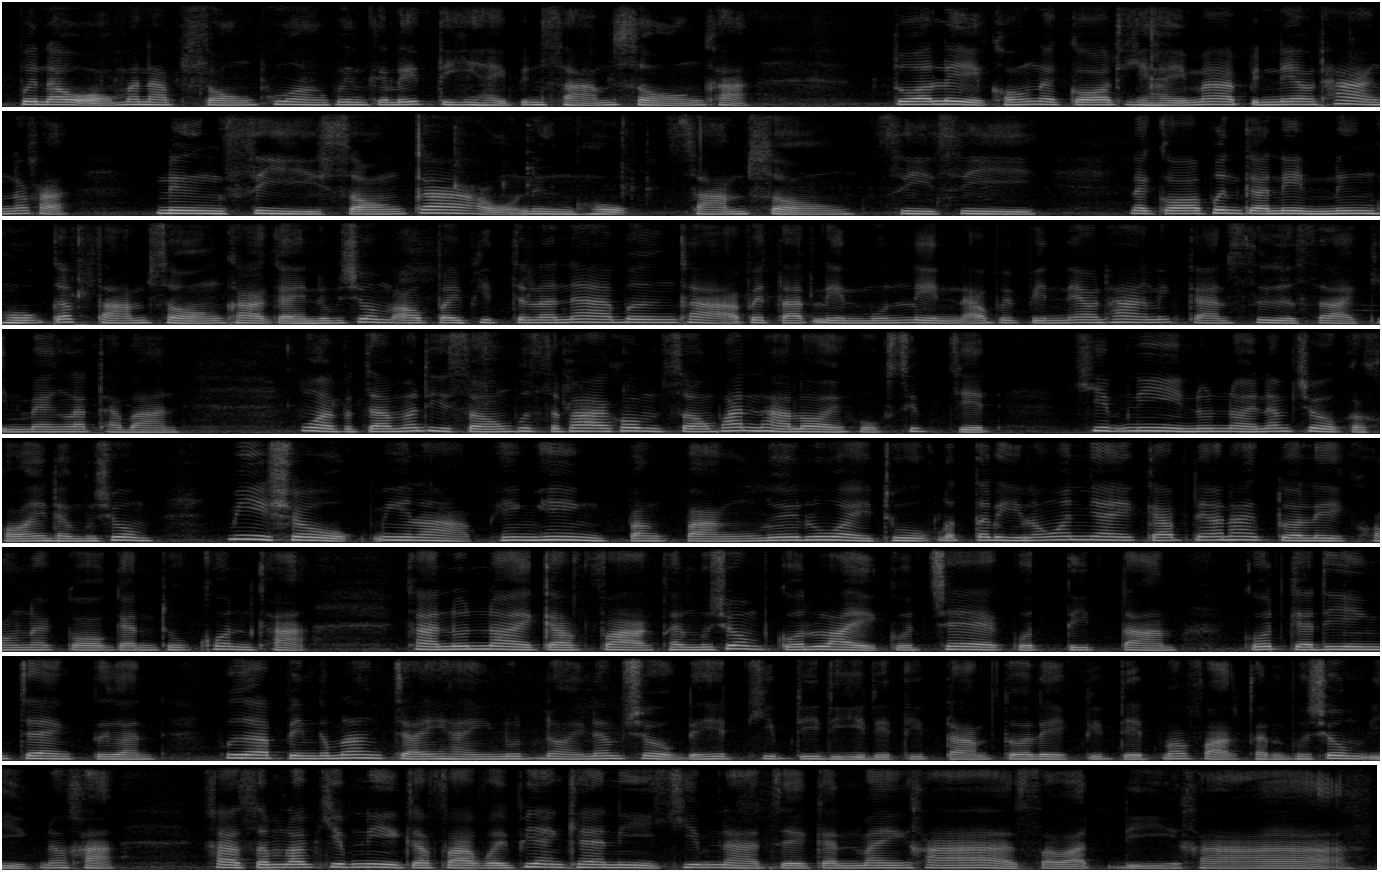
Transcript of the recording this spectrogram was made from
เพิ่นเอาออกมานับสองพวง เพิ่นก็เลยตีให้เป็นสามสองค่ะ ตัวเลขของนากอที่ให้มาเป็นแนวทางเนาะค่ะ หนึ่งสี่สองเก้าหนึ่งหกสามสองสี่สี่แล้วก็เพิ่นก็เน้นหนึ่งหกกับสามสองค่ะไก่ท่านผู้ชมเอาไปพิจารณาเบิ่งค่ะ เอาไปตัดเหรียญหมุนเหรียญเอาไปเป็นแนวทางในการซื้อสลากกินแบ่งรัฐบาลงวดประจำวันที่2พฤษภาคม2567คลิปนี้นุ่นน้อยน้ำโชคก็ขอให้ท่านผู้ชม มีโชค มีลาภเฮ่งๆ ปังๆรวยๆ ถูกลอตเตอรี่รางวัลใหญ่กับแนวทางตัวเลขของนากอกันทุกคนค่ะ ค่ะนุ่นหน่อยกับฝากท่านผู้ชมกดไลค์กดแชร์กดติดตาม กดกระดิ่งแจ้งเตือน เพื่อเป็นกำลังใจให้นุ่นหน่อยน้ำโชคได้เฮ็ดคลิปดีๆได้ติดตามตัวเลขเด็ดๆมาฝากท่านผู้ชมอีกเนาะค่ะ ค่ะสำหรับคลิปนี้ก็ฝากไว้เพียงแค่นี้คลิปหน้าเจอกันไหมค่ะ สวัสดีค่ะ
